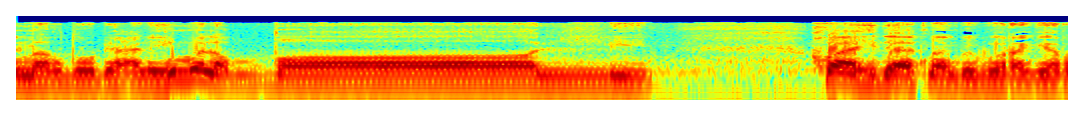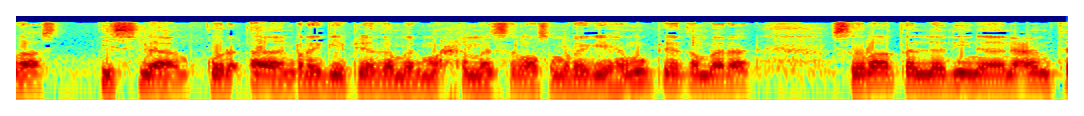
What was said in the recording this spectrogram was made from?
المغضوب عليهم ولا الضالين. خوا هدايت من ببو رقي الراس. إسلام قرآن رقي بيغمر محمد صلى الله عليه وسلم رقي همو بيغمران صراط الذين أنعمت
